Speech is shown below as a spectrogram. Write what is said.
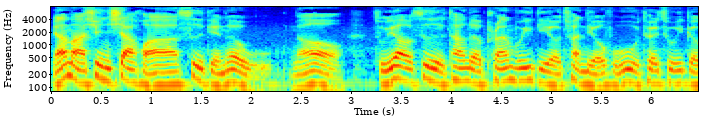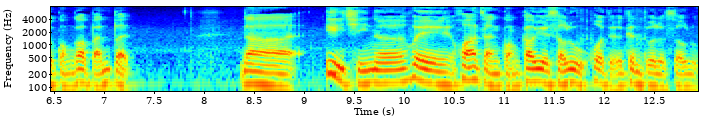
亚马逊下滑四点二五，然后主要是它的 Prime Video 串流服务推出一个广告版本。那预期呢会发展广告业收入，获得更多的收入。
